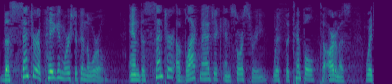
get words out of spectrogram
the center of pagan worship in the world and the center of black magic and sorcery with the temple to Artemis, which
